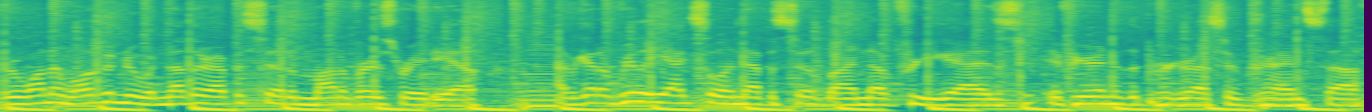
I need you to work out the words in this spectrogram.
everyone, and welcome to another episode of Monoverse Radio. I've got a really excellent episode lined up for you guys if you're into the progressive trance stuff.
